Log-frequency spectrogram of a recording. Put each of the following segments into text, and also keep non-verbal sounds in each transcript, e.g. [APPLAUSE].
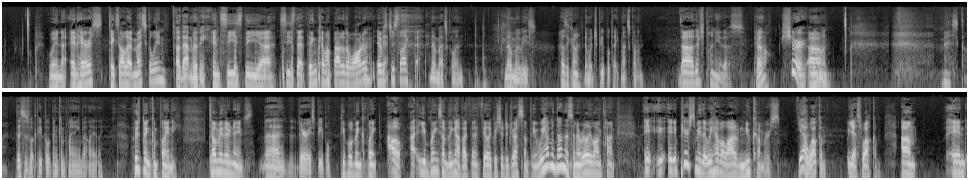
when Ed Harris takes all that mescaline Oh, that movie. and sees the uh, sees that thing come up out of the water, it was [LAUGHS] just like that. No mescaline. No movies How's it going? in which people take mescaline. Uh, there's plenty of those, pal. Really? Sure. Name Um, one. mescaline. This is what people have been complaining about lately. Who's been complaining? Tell me their names. Uh, various people. People have been complaining. Oh, I, you bring something up. I th- feel like we should address something. We haven't done this in a really long time. It, it, it appears to me that we have a lot of newcomers Yeah, welcome. Yes, welcome. Um, and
